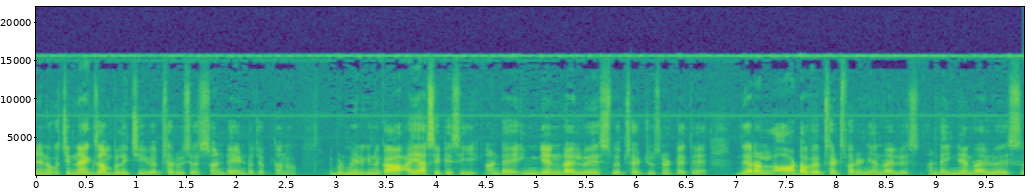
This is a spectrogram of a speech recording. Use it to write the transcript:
నేను ఒక చిన్న ఎగ్జాంపుల్ ఇచ్చి వెబ్ సర్వీసెస్ అంటే ఏంటో చెప్తాను. ఇప్పుడు మీరు కనుక ఐఆర్సిటీసీ అంటే ఇండియన్ రైల్వేస్ వెబ్సైట్ చూసినట్టయితే there are lot of websites for Indian Railways అంటే ఇండియన్ రైల్వేస్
